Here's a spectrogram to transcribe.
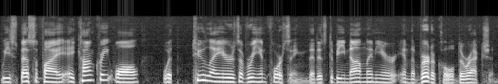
we specify a concrete wall with two layers of reinforcing that is to be nonlinear in the vertical direction.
